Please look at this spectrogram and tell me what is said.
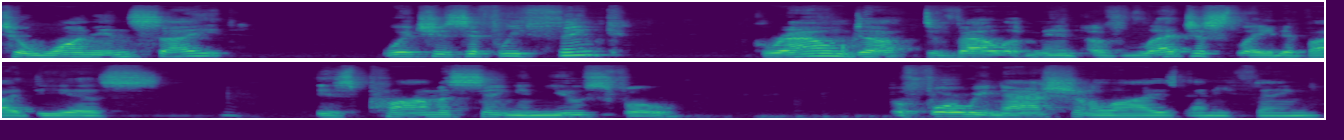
to one insight, which is if we think ground up development of legislative ideas mm. is promising and useful, before we nationalize anything,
